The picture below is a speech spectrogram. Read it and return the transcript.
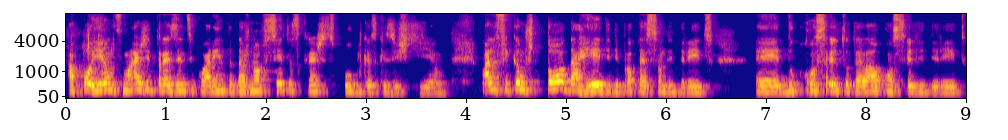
apoiamos mais de 340 das 900 creches públicas que existiam. Qualificamos toda a rede de proteção de direitos, é, do Conselho Tutelar ao Conselho de Direito.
